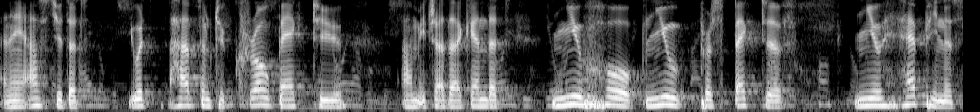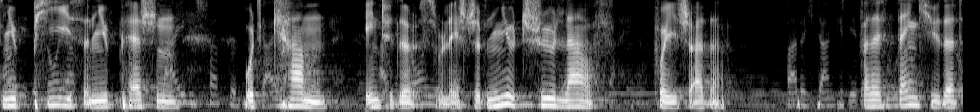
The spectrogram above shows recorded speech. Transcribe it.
And I asked you that you would help them to grow back to um, each other again, that new hope, new perspective, new happiness, new peace, and new passion would come into this relationship, new true love for each other. Father, I thank you that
